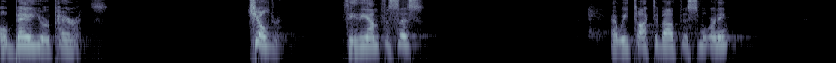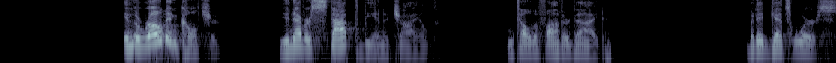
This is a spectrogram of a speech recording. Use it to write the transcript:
obey your parents. Children. See the emphasis that we talked about this morning? In the Roman culture, you never stopped being a child until the father died. But it gets worse.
